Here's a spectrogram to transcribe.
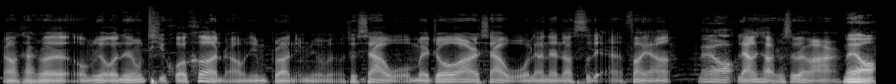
然后他说我们有个那种体活课，你知道吗？你们不知道你们有没有？就下午每周二下午两点到四点放羊。没有。两个小时随便玩没有。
